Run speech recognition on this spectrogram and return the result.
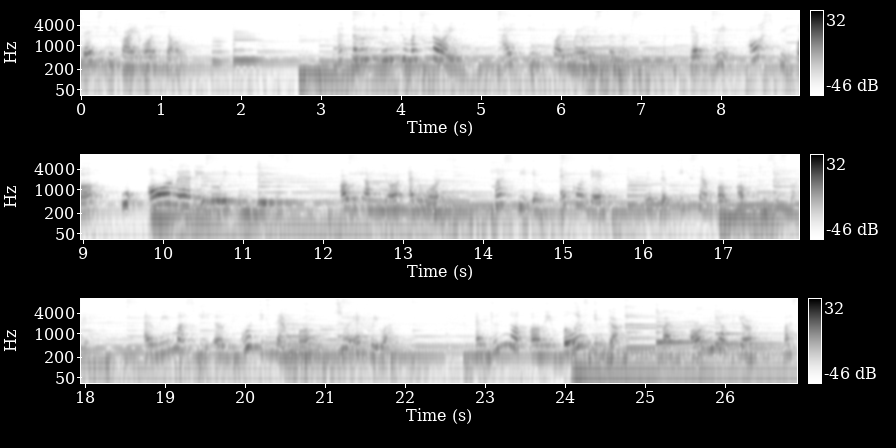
sanctify oneself. After listening to my story, I invite my listeners that we ask people who already believe in Jesus. Our behavior and words must be in accordance with the example of Jesus' life. And we must be a good example to everyone. And do not only believe in God, but our behavior must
